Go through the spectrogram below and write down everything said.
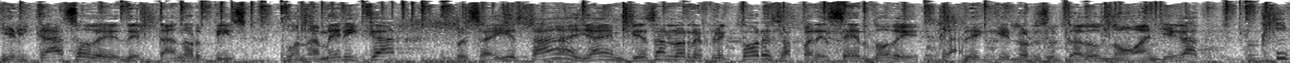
y el caso de, del Tan Ortiz con América, pues ahí está, ya empiezan los reflectores a aparecer, ¿no? De, de que los resultados no han llegado. y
